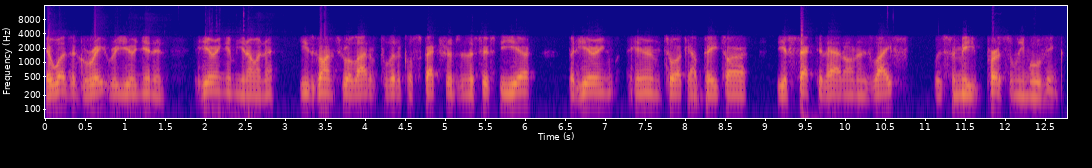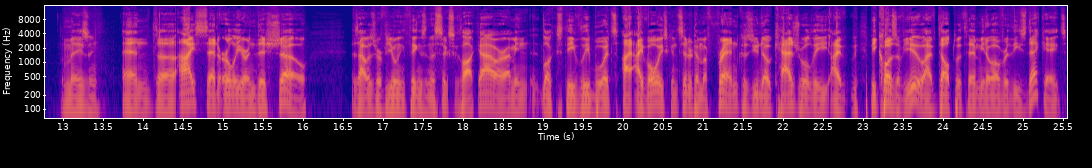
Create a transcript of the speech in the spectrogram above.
It was a great reunion, and hearing him, you know, and he's gone through a lot of political spectrums in the 50 year. but hearing hearing him talk how Beitar, the effect it had on his life, was for me personally moving. Amazing. And uh, I said earlier in this show, as I was reviewing things in the six o'clock hour, I mean, look, Steve Leibowitz, I, have always considered him a friend because you know, casually, I because of you, I've dealt with him, you know, over these decades.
